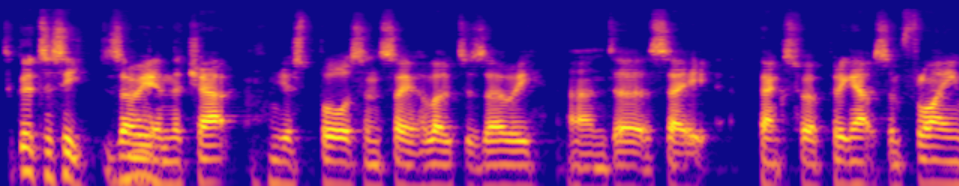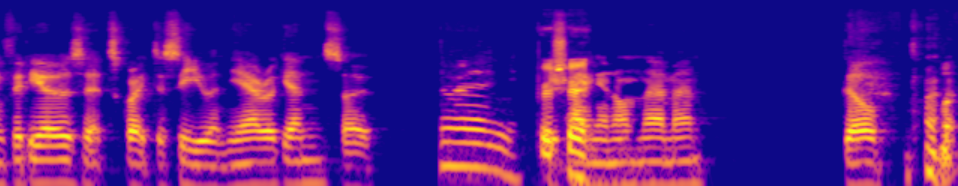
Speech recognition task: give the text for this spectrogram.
It's good to see Zoe in the chat. Just pause and say hello to Zoe and uh, say thanks for putting out some flying videos. It's great to see you in the air again. So Hooray. For sure. hanging on there, man. Girl.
